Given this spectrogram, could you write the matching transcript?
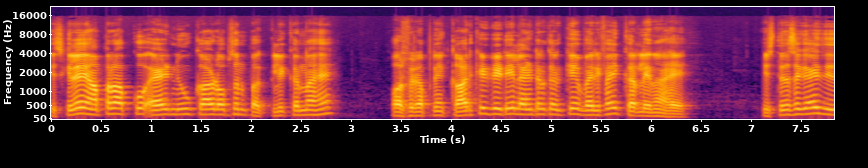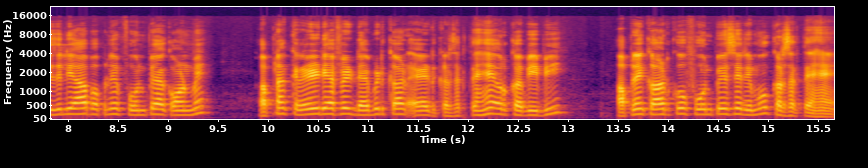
इसके लिए यहाँ पर आपको ऐड न्यू कार्ड ऑप्शन पर क्लिक करना है और फिर अपने कार्ड की डिटेल एंटर करके वेरीफाई कर लेना है। इस तरह से गाइज़ ईजिली आप अपने फ़ोनपे अकाउंट में अपना क्रेडिट या फिर डेबिट कार्ड ऐड कर सकते हैं और कभी भी अपने कार्ड को फ़ोनपे से रिमूव कर सकते हैं।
